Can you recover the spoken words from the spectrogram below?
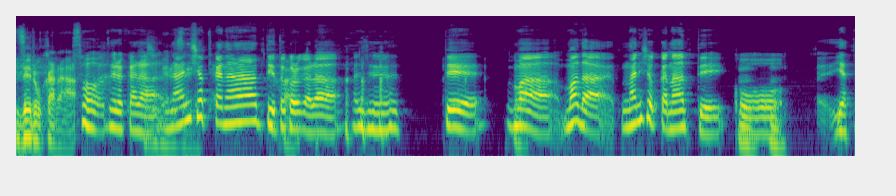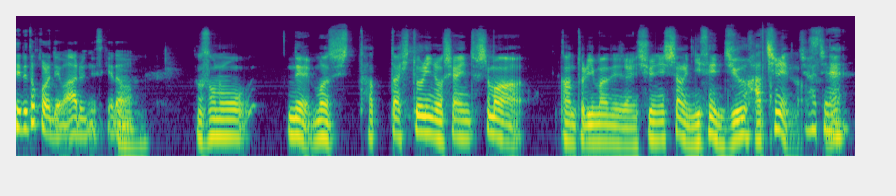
ゼロから。そう、ゼロから何しよっかなーっていうところから始めて、まあ、まだ何しよっかなって、こう、やってるところではあるんですけど、うんその、ね、まあ、したった一人の社員として、まあ、カントリーマネージャーに就任したのは2018年なんですね。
